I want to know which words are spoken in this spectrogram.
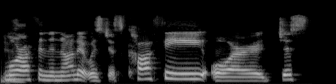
Yeah. More often than not, it was just coffee or just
